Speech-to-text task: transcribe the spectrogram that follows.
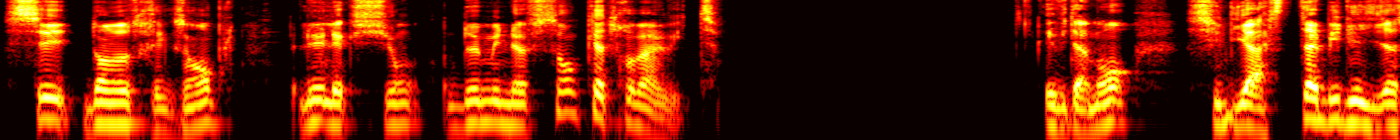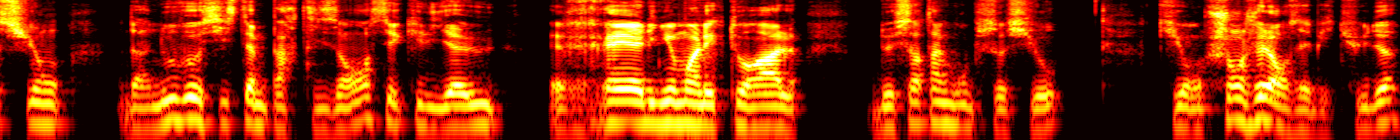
C'est, dans notre exemple, l'élection de 1988. Évidemment, s'il y a stabilisation d'un nouveau système partisan, c'est qu'il y a eu réalignement électoral de certains groupes sociaux qui ont changé leurs habitudes,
